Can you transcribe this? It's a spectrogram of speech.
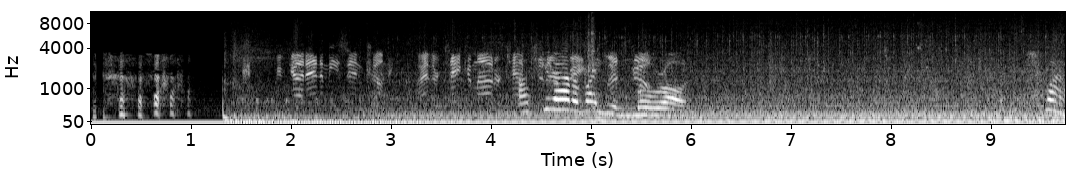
We've got enemies incoming. Either take them out or Oh, capture get out of the way, you Let's go. moron! Swag!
